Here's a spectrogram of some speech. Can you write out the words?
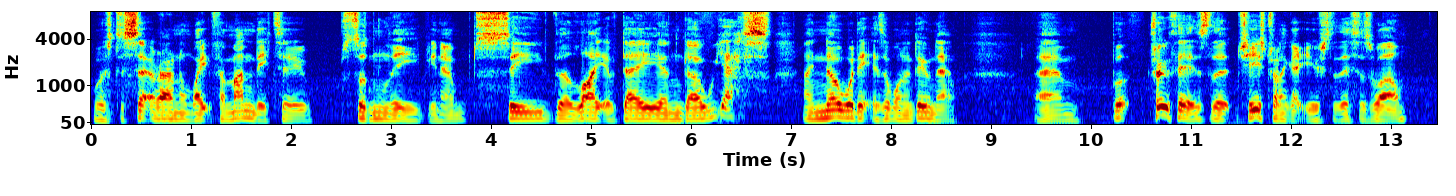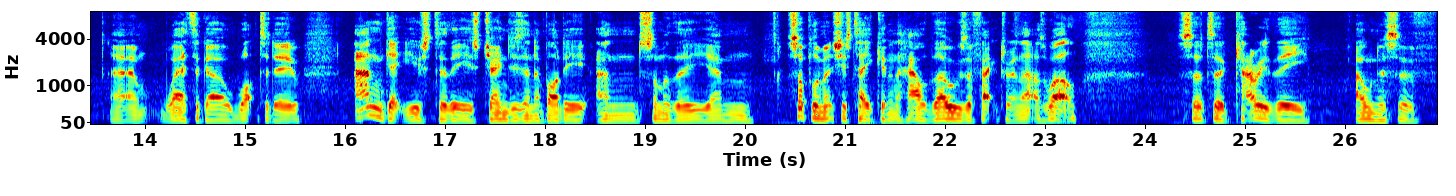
was to sit around and wait for Mandy to suddenly, you know, see the light of day and go, yes, I know what it is I want to do now. Um, but truth is that she's trying to get used to this as well. Um, where to go, what to do, and get used to these changes in her body and some of the um, supplements she's taken and how those affect her in that as well. So to carry the onus of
